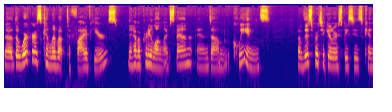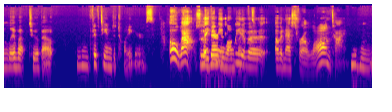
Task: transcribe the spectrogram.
the the workers can live up to five years. They have a pretty long lifespan, and um, queens of this particular species can live up to about 15 to 20 years. Oh wow! So They're they can be the queen of a of a nest for a long time. Mm-hmm.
